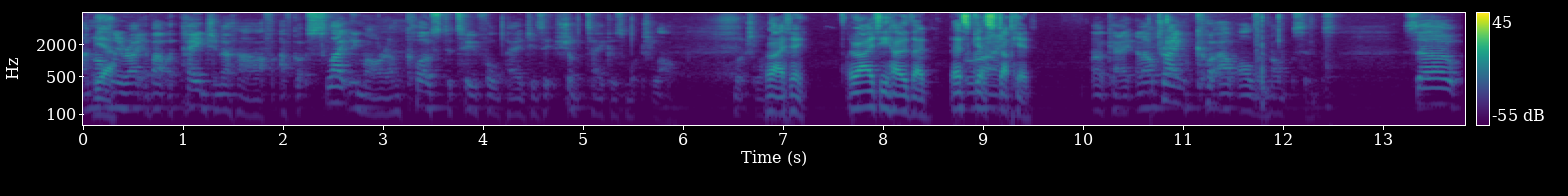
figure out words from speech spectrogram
I Yeah. normally write about a page and a half. I've got slightly more. I'm close to two full pages. It shouldn't take us much long. Much long. righty, righty ho then. Let's get stuck in. Okay, and I'll try and cut out all the nonsense. So,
